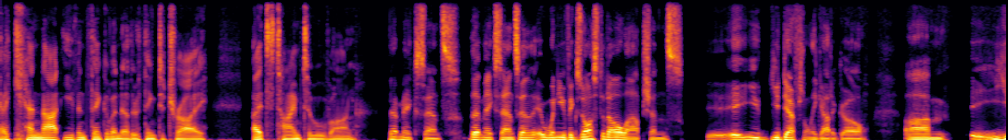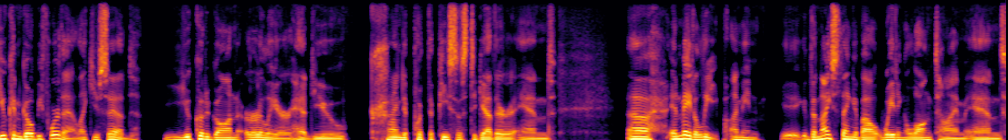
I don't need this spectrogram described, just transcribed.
I cannot even think of another thing to try. It's time to move on. That makes sense. That makes sense. And when you've exhausted all options, i- you you definitely got to go. Um, you can go before that, like you said. You could have gone earlier had you kind of put the pieces together and uh, and made a leap. I mean, the nice thing about waiting a long time and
